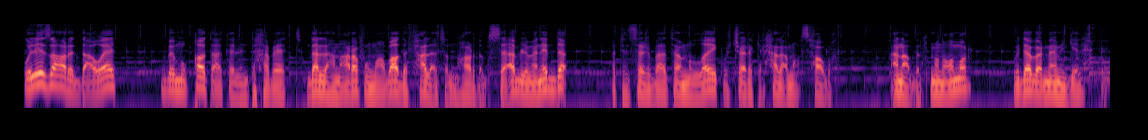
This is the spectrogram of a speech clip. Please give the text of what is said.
وليه ظهرت دعوات بمقاطعة الانتخابات. ده اللي هنعرفه مع بعض في حلقة النهاردة. بس قبل ما نبدأ ما تنساش بقى تعمل لايك وتشارك الحلقة مع أصحابك. أنا عبد الرحمن عمر وده برنامج الحكاية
